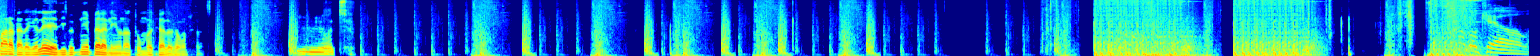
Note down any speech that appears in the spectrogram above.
মারাটারে গেলে রিভাইভ নিয়ে প্যারা নিও না, তোমরা খেলো, সমস্যা আচ্ছা। kill.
